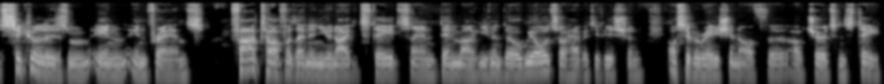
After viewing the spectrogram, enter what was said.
secularism in in France, far tougher than in the United States and Denmark, even though we also have a division or separation of uh, of church and state.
